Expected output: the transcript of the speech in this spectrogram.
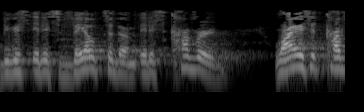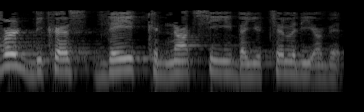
Because it is veiled to them. It is covered. Why is it covered? Because they could not see the utility of it.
